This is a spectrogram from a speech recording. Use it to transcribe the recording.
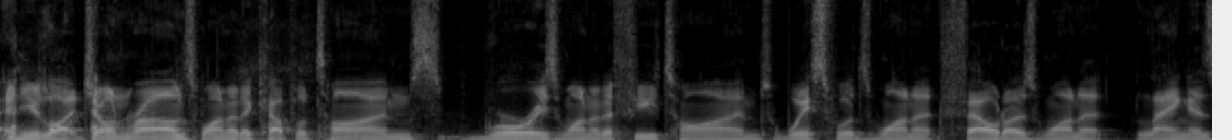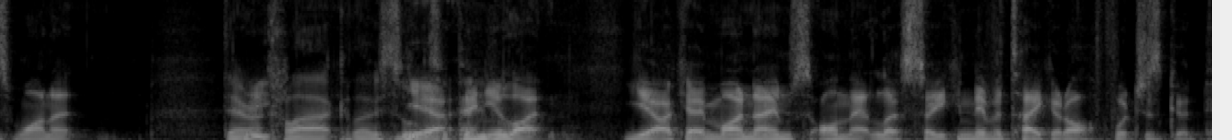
and you're like, Jon Rahm's won it a couple of times, Rory's won it a few times, Westwood's won it, Faldo's won it, Langer's won it. Darren You- Clarke, those sorts yeah, of people. and you're like, yeah, okay, my name's on that list, so you can never take it off, which is good.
